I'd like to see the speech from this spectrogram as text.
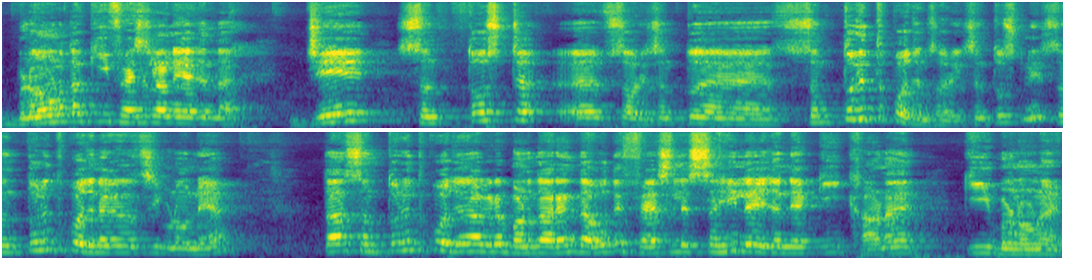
ਬਣਾਉਣ ਦਾ ਕੀ ਫੈਸਲਾ ਲਿਆ ਜਾਂਦਾ ਹੈ? ਜੇ ਸੰਤੁਸ਼ਟ ਸੌਰੀ ਸੰਤੁਲਿਤ ਭੋਜਨ ਸੌਰੀ ਸੰਤੁਸ਼ਟ ਨਹੀਂ, ਸੰਤੁਲਿਤ ਭੋਜਨ ਅਗਰ ਅਸੀਂ ਬਣਾਉਂਦੇ ਆ ਤਾਂ ਸੰਤੁਲਿਤ ਭੋਜਨ ਅਗਰ ਬਣਦਾ ਰਹਿੰਦਾ, ਉਹਦੇ ਫੈਸਲੇ ਸਹੀ ਲਏ ਜਾਂਦੇ ਆ ਕੀ ਖਾਣਾ ਹੈ, ਕੀ ਬਣਾਉਣਾ ਹੈ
